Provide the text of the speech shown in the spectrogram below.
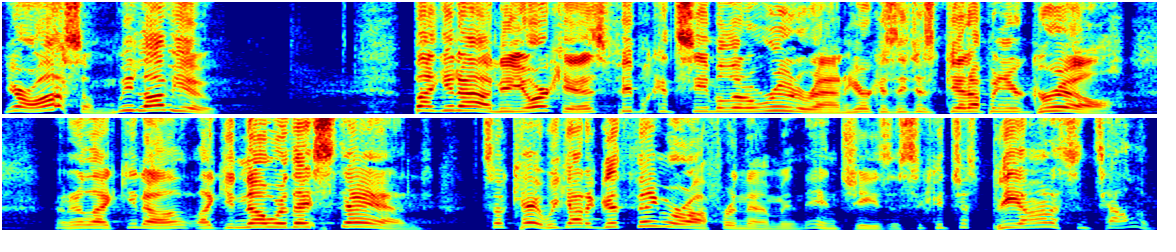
You're awesome. We love you. But you know how New York is. People can seem a little rude around here because they just get up in your grill. And they're like, you know, like you know where they stand. It's okay. We got a good thing we're offering them in, in Jesus. You could just be honest and tell them.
